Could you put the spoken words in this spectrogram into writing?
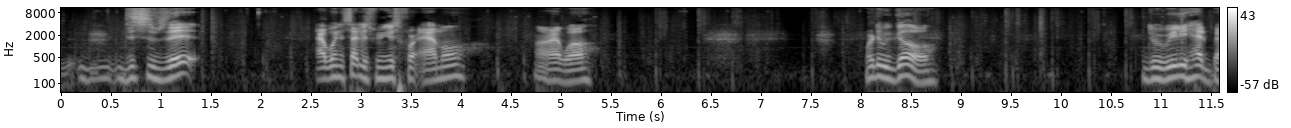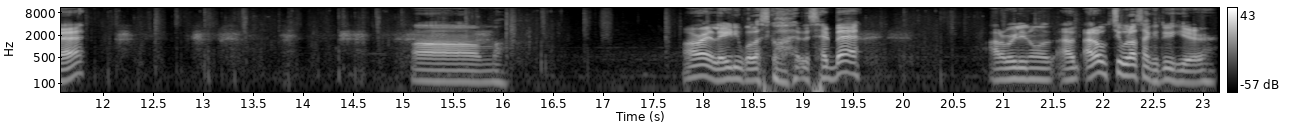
this is it. I went inside this room just for ammo. All right, well, where do we go? Do we really head back? Um. All right, lady. Well, let's go. Let's head back. I don't really know. I, I don't see what else I could do here.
